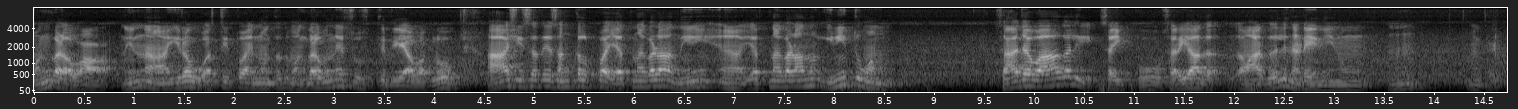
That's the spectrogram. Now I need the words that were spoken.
ಮಂಗಳವ. ನಿನ್ನ ಇರವು ಅಸ್ತಿತ್ವ ಎನ್ನುವಂಥದ್ದು ಮಂಗಳವನ್ನೇ ಸೂಸುತ್ತಿರಲಿ ಯಾವಾಗಲೂ. ಆಶಿಸದೆ ಸಂಕಲ್ಪ ಯತ್ನಗಳ ನೀ ಯತ್ನಗಳನ್ನು ಇನಿತು ಮಂ. ಸಹಜವಾಗಲಿ ಸೈಪು ಸರಿಯಾದ ಮಾರ್ಗದಲ್ಲಿ ನಡೆ ನೀನು? ಅಂತೇಳಿ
